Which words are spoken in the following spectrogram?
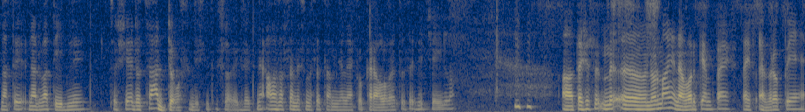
na, ty, na dva týdny, což je docela dost, když si to člověk řekne, ale zase my jsme se tam měli jako králové, to se týče jídla. A, takže se, my, uh, normálně na workcampech tady v Evropě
